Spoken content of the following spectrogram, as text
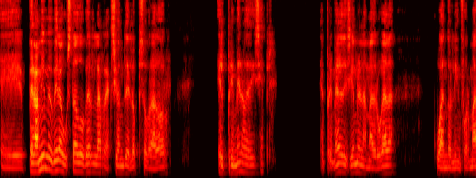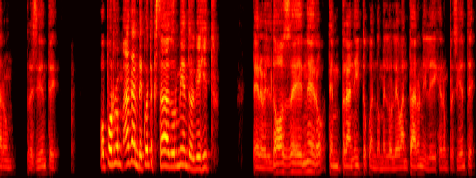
eh, pero a mí me hubiera gustado ver la reacción de López Obrador el primero de diciembre. El primero de diciembre en la madrugada, cuando le informaron, presidente, o por lo hagan de cuenta que estaba durmiendo el viejito. Pero el 2 de enero, tempranito, cuando me lo levantaron y le dijeron, presidente,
